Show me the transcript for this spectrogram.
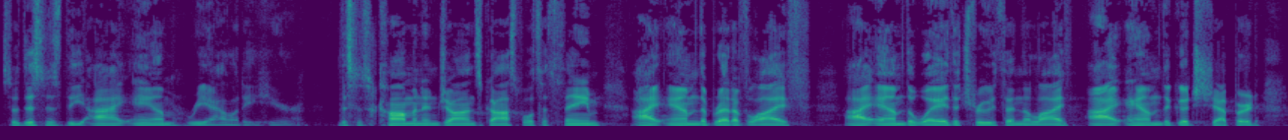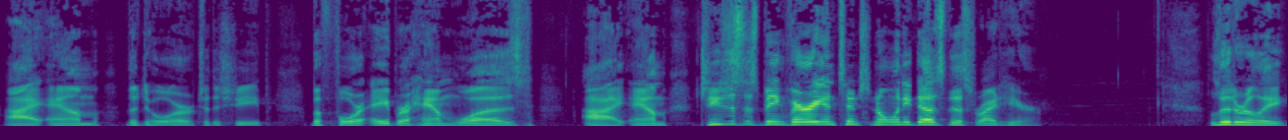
So, this is the I am reality here. This is common in John's gospel. It's a theme. I am the bread of life. I am the way, the truth, and the life. I am the good shepherd. I am the door to the sheep. Before Abraham was, I am. Jesus is being very intentional when he does this right here. Literally,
